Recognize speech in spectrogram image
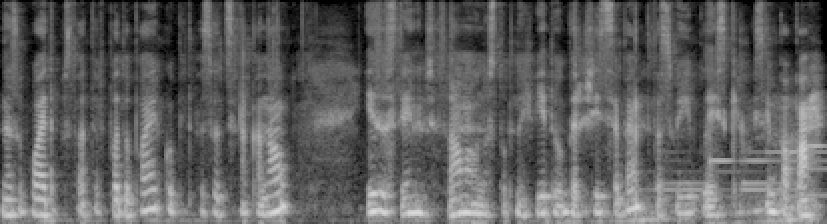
Не забувайте поставити вподобайку, підписатися на канал. І зустрінемося з вами у наступних відео. Бережіть себе та своїх близьких. Усім па-па!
